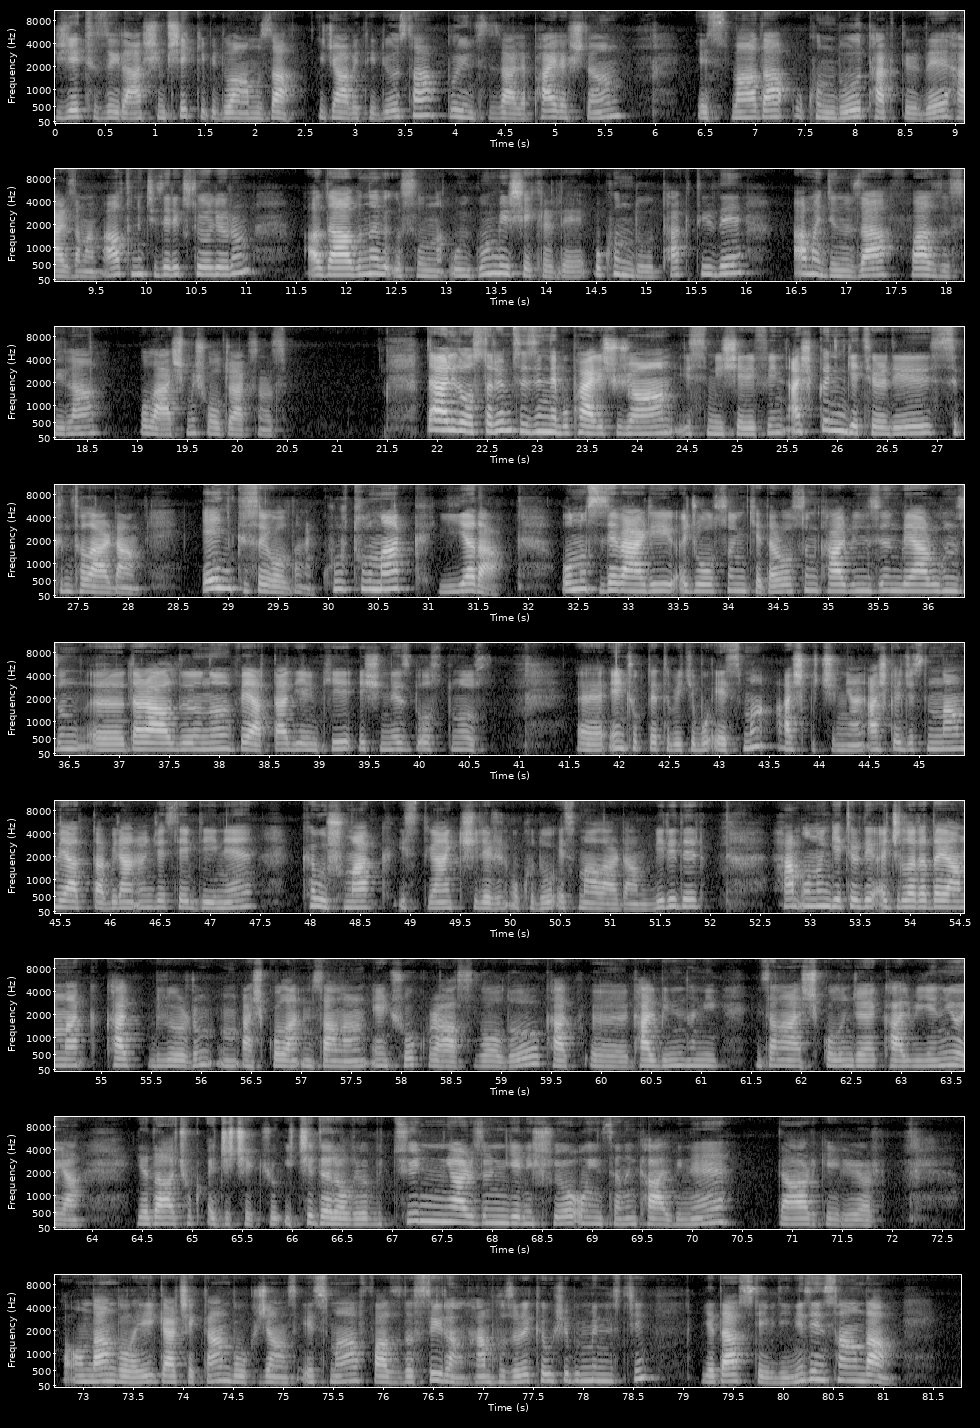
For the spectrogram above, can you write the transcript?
jet hızıyla şimşek gibi duamıza icabet ediyorsa bugün sizlerle paylaştığım esmada okunduğu takdirde her zaman altını çizerek söylüyorum. Adabına ve usulüne uygun bir şekilde okunduğu takdirde amacınıza fazlasıyla ulaşmış olacaksınız. Değerli dostlarım sizinle bu paylaşacağım ismi şerifin aşkın getirdiği sıkıntılardan en kısa yoldan kurtulmak ya da onun size verdiği acı olsun, keder olsun, kalbinizin veya ruhunuzun e, daraldığını veyahut da diyelim ki eşiniz, dostunuz e, en çok da tabii ki bu esma aşk için yani aşk acısından veyahut da bir an önce sevdiğine kavuşmak isteyen kişilerin okuduğu esmalardan biridir. Hem onun getirdiği acılara dayanmak, kalp biliyorum aşk olan insanların en çok rahatsız olduğu kalp e, kalbinin hani insan aşık olunca kalbi yeniyor ya ya da çok acı çekiyor, içi daralıyor. Bütün yeryüzünün genişliyor o insanın kalbine dar geliyor. Ondan dolayı gerçekten bu okuyacağınız esma fazlasıyla hem huzura kavuşabilmeniz için ya da sevdiğiniz insandan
